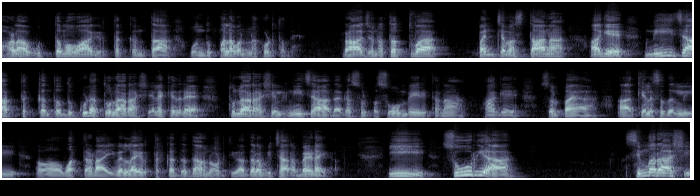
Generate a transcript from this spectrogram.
ಬಹಳ ಉತ್ತಮವಾಗಿರ್ತಕ್ಕಂಥ ಒಂದು ಫಲವನ್ನು ಕೊಡ್ತದೆ. ರಾಜನ ತತ್ವ, ಪಂಚಮ ಸ್ಥಾನ, ಹಾಗೆ ನೀಚ ಆಗ್ತಕ್ಕಂಥದ್ದು ಕೂಡ ತುಲಾರಾಶಿ. ಯಾಕೆಂದರೆ ತುಲಾರಾಶಿಯಲ್ಲಿ ನೀಚ ಆದಾಗ ಸ್ವಲ್ಪ ಸೋಂಬೇರಿತನ, ಹಾಗೆ ಸ್ವಲ್ಪ ಆ ಕೆಲಸದಲ್ಲಿ ಒತ್ತಡ ಇವೆಲ್ಲ ಇರತಕ್ಕಂಥದ್ದು ನಾವು ನೋಡ್ತೀವಿ. ಅದರ ವಿಚಾರ ಬೇಡ ಈಗ. ಈ ಸೂರ್ಯ ಸಿಂಹರಾಶಿ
